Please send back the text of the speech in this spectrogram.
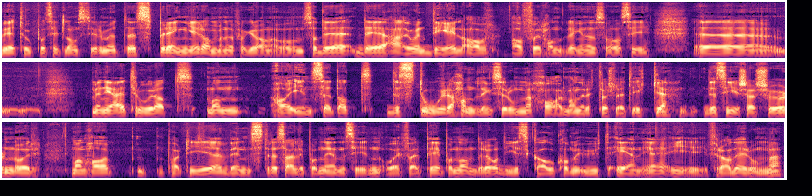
vedtok på sitt landsstyremøte, sprenger rammene for Granavolden. Så det, det er jo en del av, av, forhandlingene, så å si. Eh, men jeg tror at man har innsett at det store handlingsrommet har man rett og slett ikke. Det sier seg sjøl når man har partiet Venstre, særlig på den ene siden, og Frp på den andre, og de skal komme ut enige i, fra det rommet.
